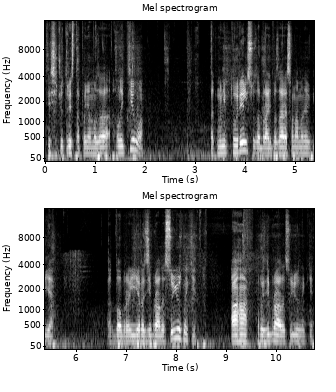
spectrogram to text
1300 по ньому залетіло. Так, мені б ту рельсу забрати, бо зараз вона мене вб'є. Так, добре, її розібрали союзники. Ага, розібрали союзники.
